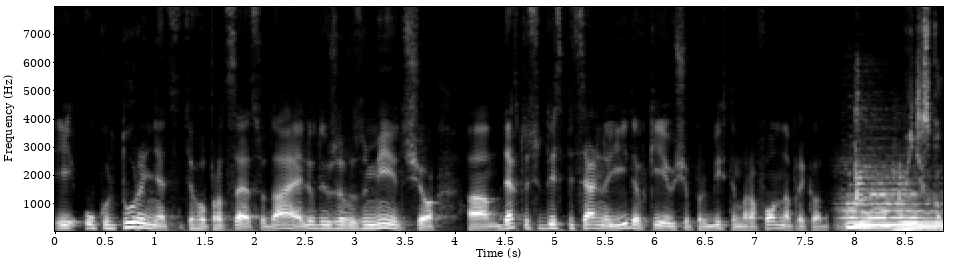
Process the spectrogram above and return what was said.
і укультурення цього процесу. Да? І люди вже розуміють, що а, дехто сюди спеціально їде в Київ, щоб пробігти марафон, наприклад. Вітіскоп.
